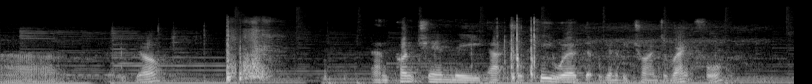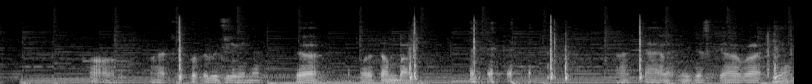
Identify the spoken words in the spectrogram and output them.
Uh, there we go and punch in the actual keyword that we're going to be trying to rank for. Uh oh, I to put the review in there. Duh, what a dumbo. okay, let me just go right here.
